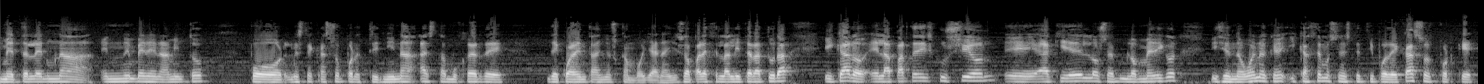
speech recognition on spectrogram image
meterle en una en un envenenamiento por en este caso por estrinina a esta mujer de, de 40 años camboyana. Y eso aparece en la literatura. Y claro en la parte de discusión eh, aquí los, los médicos diciendo bueno ¿qué, y qué hacemos en este tipo de casos porque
